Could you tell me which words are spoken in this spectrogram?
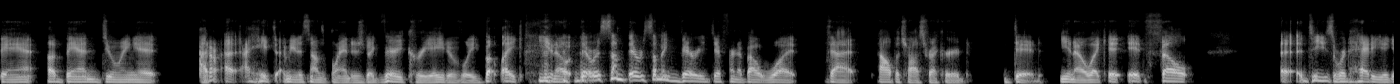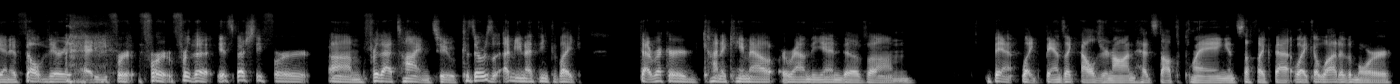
band a band doing it I don't. I, I, hate. To, I mean, it sounds blandish, like very creatively, but like you know, there was some. There was something very different about what that Albatross record did. You know, like it. It felt uh, to use the word heady again. It felt very heady for for for the especially for um for that time too. Because there was. I mean, I think like that record kind of came out around the end of um band like bands like Algernon had stopped playing and stuff like that. Like a lot of the more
